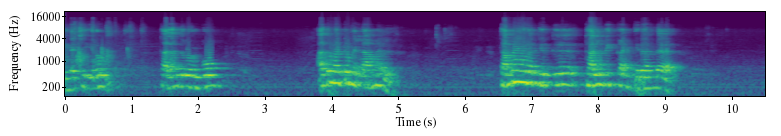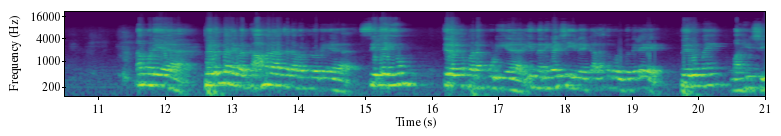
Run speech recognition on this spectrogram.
நிகழ்ச்சியிலும் கலந்து கொள்வோம். அது மட்டும் இல்லாமல் தமிழகத்திற்கு கல்வி கண் திறந்த நம்முடைய பெருந்தலைவர் காமராஜர் அவர்களுடைய சிலையும் திறக்கப்படக்கூடிய இந்த நிகழ்ச்சியிலே கலந்து கொள்வதிலே பெருமை மகிழ்ச்சி.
